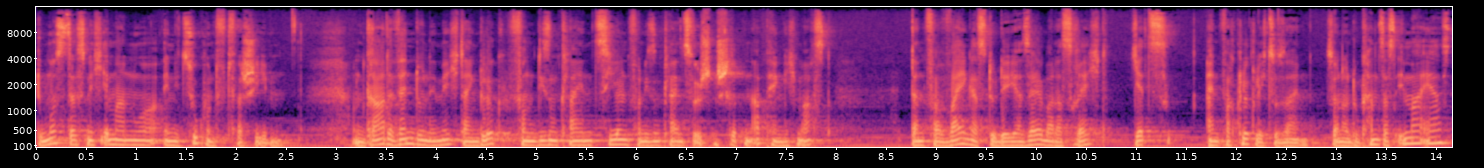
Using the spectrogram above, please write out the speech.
Du musst das nicht immer nur in die Zukunft verschieben. Und gerade wenn du nämlich dein Glück von diesen kleinen Zielen, von diesen kleinen Zwischenschritten abhängig machst, dann verweigerst du dir ja selber das Recht, jetzt einfach glücklich zu sein, sondern du kannst das immer erst,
